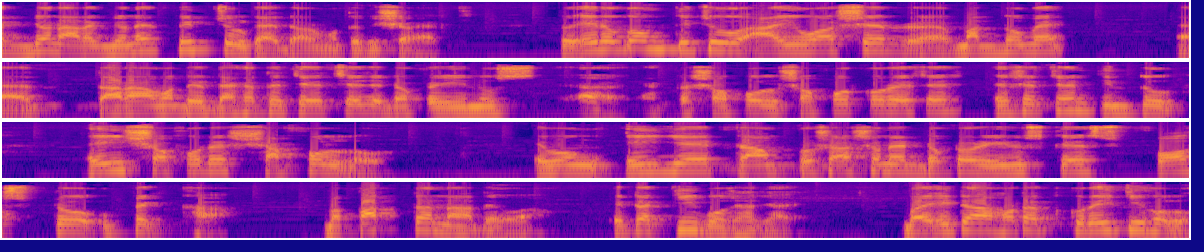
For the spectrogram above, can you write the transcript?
একজন আরেকজনের পিঠ চুলকায় দেওয়ার মতো বিষয় আর কি। তো এরকম কিছু আই ওয়াশের মাধ্যমে তারা আমাদের দেখাতে চেয়েছে যে ডক্টর ইনুস একটা সফল সফর করে এসে- এসেছেন, কিন্তু এই সফরের সাফল্য এবং এই যে ট্রাম্প প্রশাসনের ডক্টর ইউনুসকে স্পষ্ট উপেক্ষা বা পাত্তা না দেওয়া, এটা কি বোঝা যায়? বা এটা হঠাৎ করেই কি হলো?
